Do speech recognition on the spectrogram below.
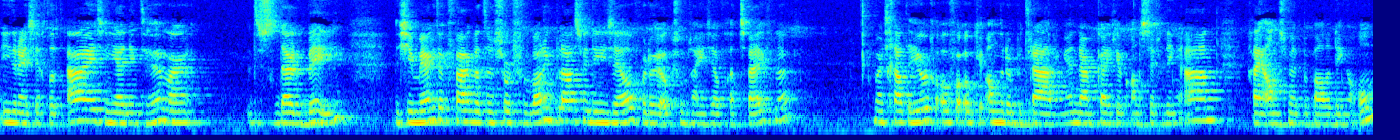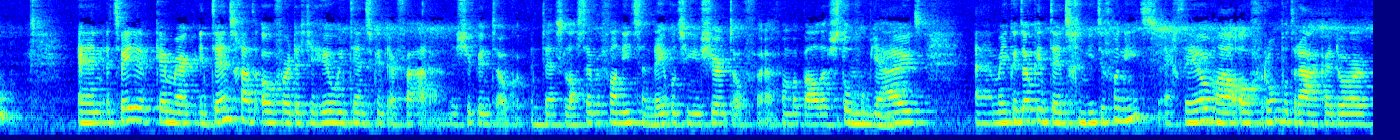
iedereen zegt dat A is en jij denkt, hè, maar het is toch duidelijk B. Dus je merkt ook vaak dat er een soort verwarring plaatsvindt in jezelf, waardoor je ook soms aan jezelf gaat twijfelen. Maar het gaat er heel erg over ook je andere bedradingen. En daarom kijk je ook anders tegen dingen aan, ga je anders met bepaalde dingen om. En het tweede kenmerk intens gaat over dat je heel intens kunt ervaren. Dus je kunt ook intens last hebben van iets, een labeltje in je shirt of eh, van bepaalde stof op je Mm. huid. Eh, maar je kunt ook intens genieten van iets. Echt helemaal overrompeld raken door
